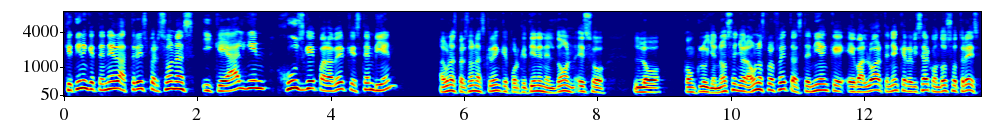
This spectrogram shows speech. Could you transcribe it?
Que tienen que tener a tres personas y que alguien juzgue para ver que estén bien. Algunas personas creen que porque tienen el don, eso lo concluyen. No, señora, unos profetas tenían que evaluar, tenían que revisar con dos o tres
